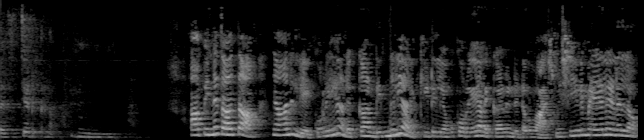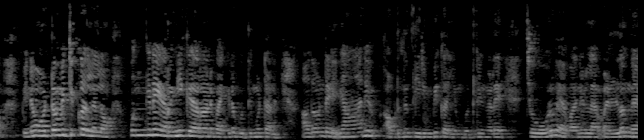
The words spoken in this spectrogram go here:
റെസ്റ്റ് എടുക്കണം. ആ പിന്നെ താത്ത ഞാനില്ലേ കുറേ അലക്കാണ്ട് ഇന്നലെ അലക്കിയിട്ടില്ലേ അപ്പൊ കുറേ അലക്കാനുണ്ട് അപ്പൊ വാഷിംഗ് മെഷീന് മേലെയാണല്ലോ പിന്നെ ഓട്ടോമാറ്റിക്കും അല്ലല്ലോ. അപ്പൊ ഇങ്ങനെ ഇറങ്ങി കയറാൻ ഭയങ്കര ബുദ്ധിമുട്ടാണ്. അതുകൊണ്ട് ഞാൻ അവിടുന്ന് തിരുമ്പി കഴിയുമ്പോൾ നിങ്ങളെ ചോറ് വേവാനുള്ള വെള്ളം ഒന്ന്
